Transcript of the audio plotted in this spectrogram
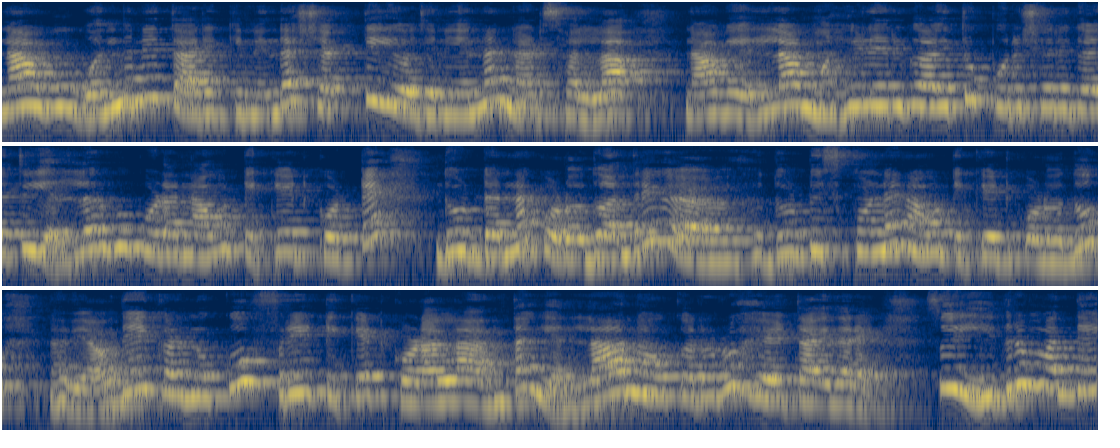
ನಾವು ಒಂದನೇ ತಾರೀಕಿನಿಂದ ಶಕ್ತಿ ಯೋಜನೆಯನ್ನ ನಡೆಸಲ್ಲ. ನಾವು ಎಲ್ಲ ಮಹಿಳೆಯರಿಗಾಯ್ತು, ಪುರುಷರಿಗಾಯ್ತು, ಎಲ್ಲರಿಗೂ ಕೂಡ ನಾವು ಟಿಕೆಟ್ ಕೊಟ್ಟೆ ದುಡ್ಡನ್ನ ಕೊಡೋದು. ಅಂದ್ರೆ ದುಡ್ಡು ಇಸ್ಕೊಂಡೆ ನಾವು ಟಿಕೆಟ್ ಕೊಡೋದು. ನಾವು ಯಾವುದೇ ಕಾರಣಕ್ಕೂ ಫ್ರೀ ಟಿಕೆಟ್ ಕೊಡಲ್ಲ ಅಂತ ಎಲ್ಲಾ ನೌಕರರು ಹೇಳ್ತಾ ಇದ್ದಾರೆ. ಸೊ ಇದ್ರ ಮಧ್ಯೆ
